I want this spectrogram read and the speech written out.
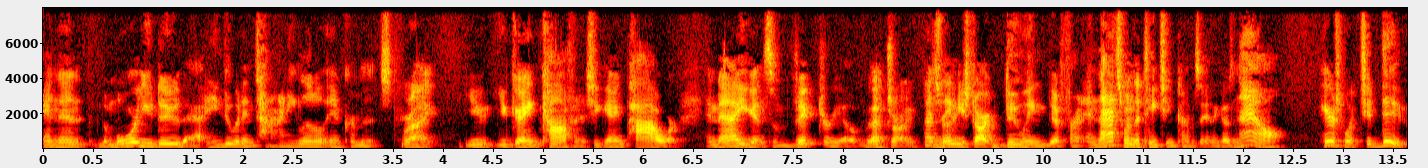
and then the more you do that and you do it in tiny little increments Right. you you gain confidence you gain power and now you're getting some victory over it That's right. That's and then right. you start doing different and that's when the teaching comes in it goes now here's what you do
